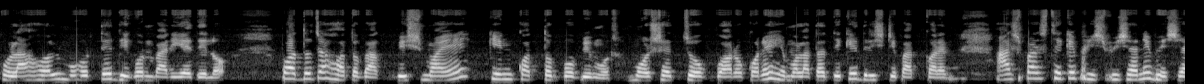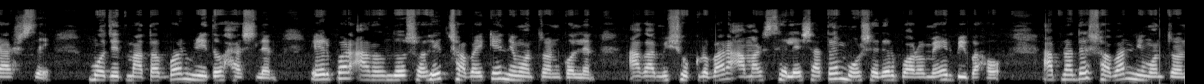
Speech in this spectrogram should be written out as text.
কোলাহল মুহূর্তে দ্বিগুণ বাড়িয়ে দিল। পদ্মজা হতবাক। বিস্ময়ে কিংকর্তব্য বিমূর মোর্শেদ চোখ বড় করে হেমলতার দিকে দৃষ্টিপাত করেন। আশপাশ থেকে ফিসফিসানি ভেসে আসছে। মজিদ মাতাব্বর মৃদু হাসলেন। এরপর আনন্দ সহিত সবাইকে নিমন্ত্রণ করলেন। আগামী শুক্রবার আমার ছেলের সাথে মোর্শেদের বড় মেয়ের বিবাহ। আপনাদের সবার নিমন্ত্রণ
